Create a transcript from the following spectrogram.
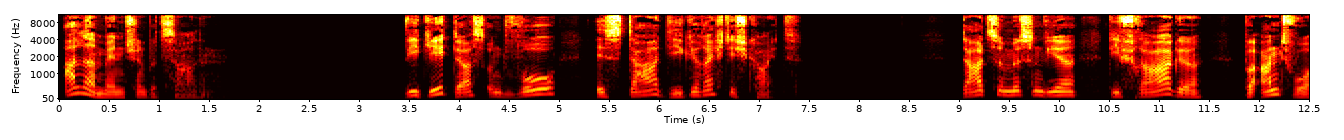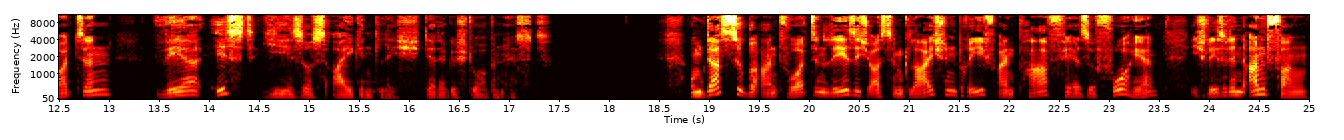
aller Menschen bezahlen? Wie geht das und wo ist da die Gerechtigkeit? Dazu müssen wir die Frage beantworten, wer ist Jesus eigentlich, der da gestorben ist? Um das zu beantworten, lese ich aus dem gleichen Brief ein paar Verse vorher. Ich lese den Anfang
